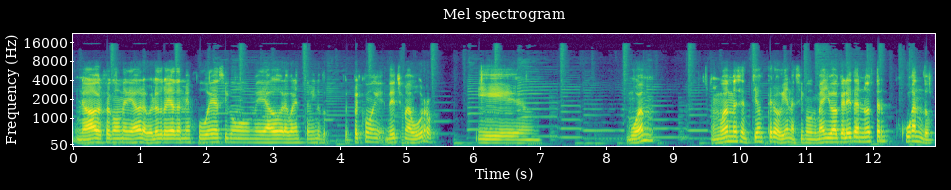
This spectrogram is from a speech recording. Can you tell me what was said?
No, pero fue como media hora. Pues el otro día también jugué así como media hora, 40 minutos. Después como que, de hecho me aburro. Y... Bueno, bueno, me sentí entero bien, así como que me ha ayudado a caleta no estar jugando.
